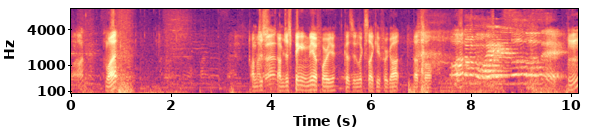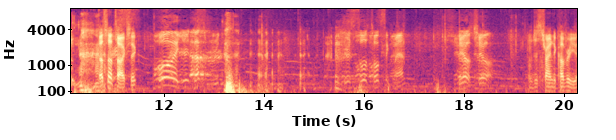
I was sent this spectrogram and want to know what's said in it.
What? What? I'm My just bad. I'm just pinging Mia for you because it looks like you forgot. That's all. What the why are you so toxic? Hmm? That's not toxic. Holy, you're, that's rude. You're so toxic, man. Chill, chill. I'm just trying to cover you.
